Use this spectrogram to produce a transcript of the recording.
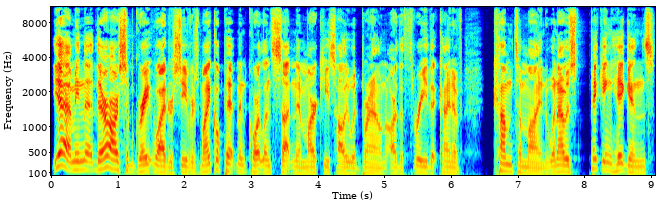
Yeah, I mean, th- there are some great wide receivers. Michael Pittman, Courtland Sutton, and Marquise Hollywood Brown are the three that kind of come to mind. When I was picking Higgins,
